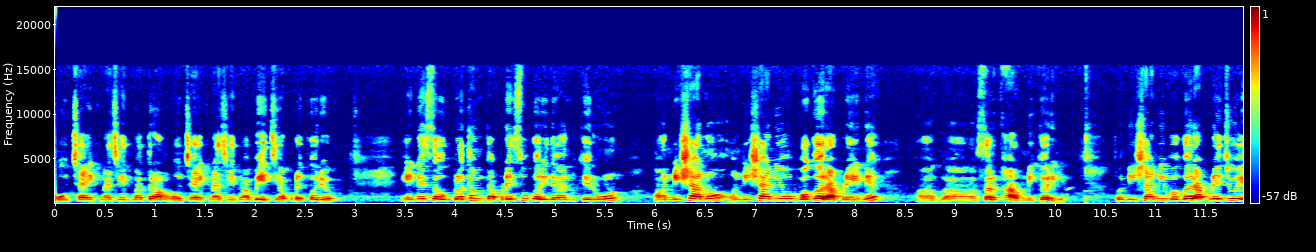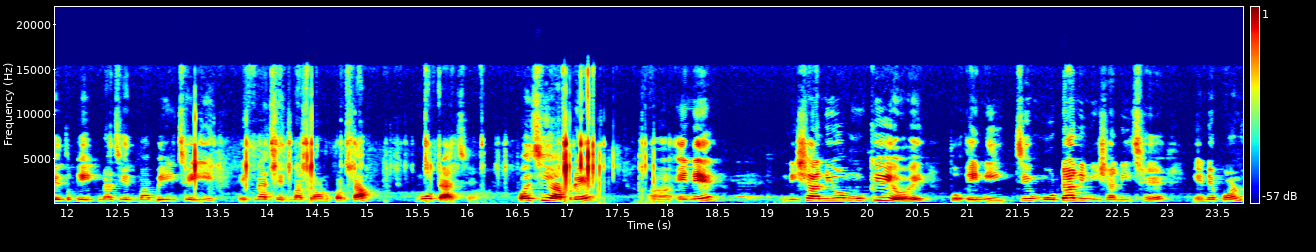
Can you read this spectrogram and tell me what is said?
ઓછા એકના છેદમાં ત્રણ, ઓછા એકના છેદમાં બે જે આપણે કર્યો એને સૌ પ્રથમ તો આપણે શું કરી દેવાનું કે ઋણ નિશાનો નિશાનીઓ વગર આપણે એને અ, કરીએ. તો નિશાની વગર આપણે જોઈએ તો કે એકના છેદમાં બે છે એ એકના છેદમાં ત્રણ કરતાં મોટા છે. પછી આપણે એને નિશાનીઓ મૂકી હોય તો એની જે મોટાની નિશાની છે એને પણ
